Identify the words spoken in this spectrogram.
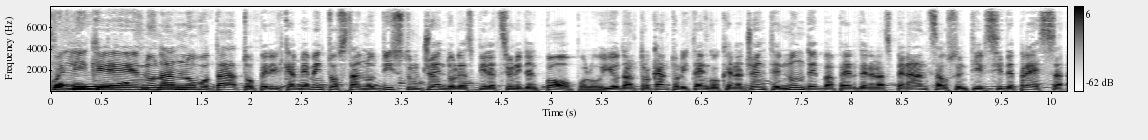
Quelli che non hanno votato per il cambiamento stanno distruggendo le aspirazioni del popolo. Io d'altro canto ritengo che la gente non debba perdere la speranza o sentirsi depressa.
